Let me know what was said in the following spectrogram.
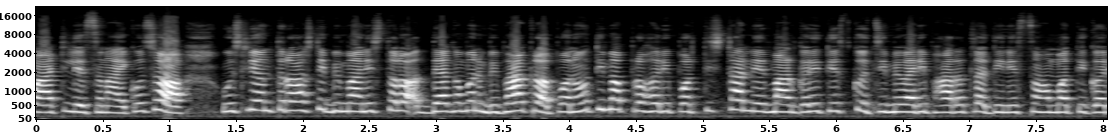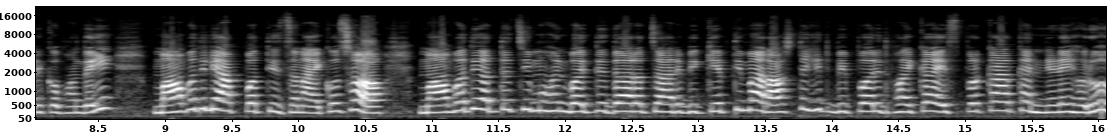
पार्टीले जनाएको छ। उसले अन्तर्राष्ट्रिय विमानस्थल अध्यागमन विभाग र पनौतीमा प्रहरी प्रतिष्ठान निर्माण गरी त्यसको जिम्मेवारी भारतलाई दिने सहमति गरेको भन्दै माओवादीले आपत्ति जनाएको छ। माओवादी अध्यक्ष मोहन वैद्यद्वारा जारी विज्ञप्तिमा राष्ट्रहित विपरीत भएका यस प्रकारका निर्णयहरू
